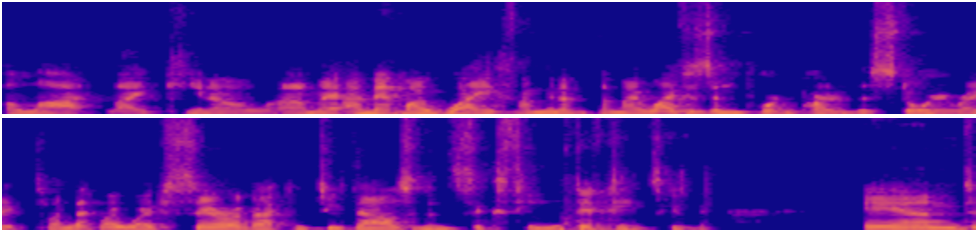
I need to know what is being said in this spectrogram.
a lot. Like, you know, um, I, met my wife. I'm going to, my wife is an important part of this story, right? So I met my wife, Sarah, back in 2016, 15, excuse me. And,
